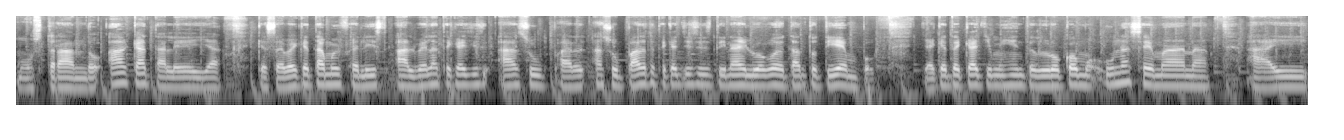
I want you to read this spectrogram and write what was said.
mostrando a Cataleya que se ve que está muy feliz al ver a, a, su, a su padre Tecachi 69 luego de tanto tiempo ya que Tecachi mi gente duró como una semana ahí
